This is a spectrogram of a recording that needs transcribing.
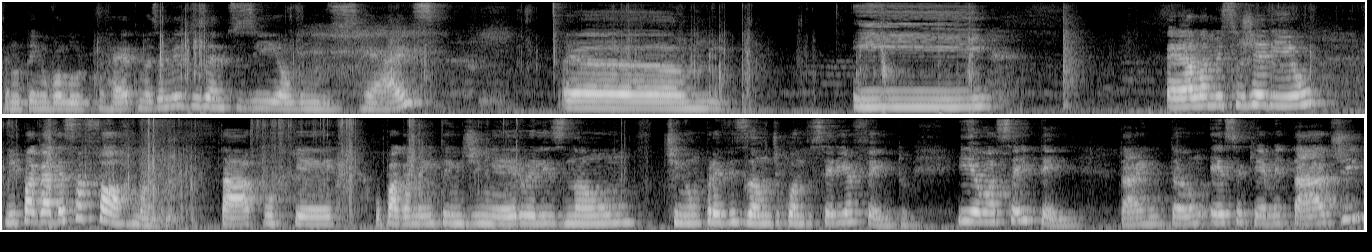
Eu não tenho o valor correto, mas é 1.200 e alguns reais. Um, e ela me sugeriu me pagar dessa forma, tá? Porque o pagamento em dinheiro eles não tinham previsão de quando seria feito. E eu aceitei, tá? Então, esse aqui é metade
